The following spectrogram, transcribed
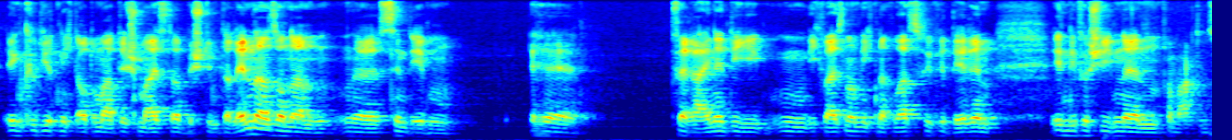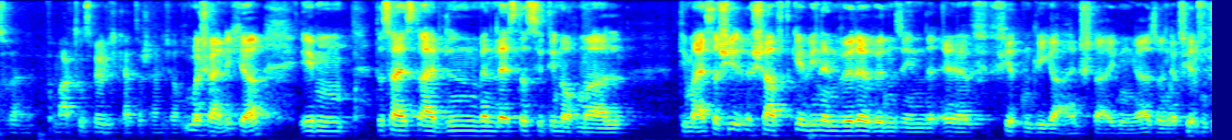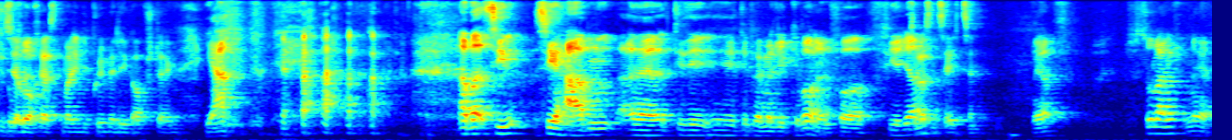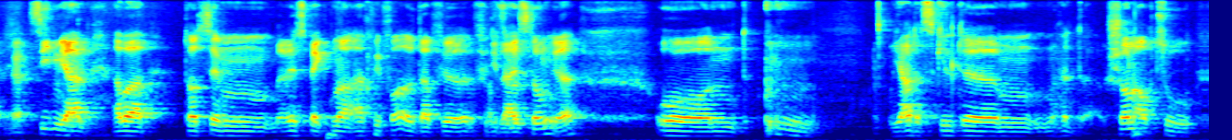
inkludiert nicht automatisch Meister bestimmter Länder, sondern äh, sind eben äh, Vereine, die, hm, ich weiß noch nicht nach was für Kriterien, in die verschiedenen Vermarktungsvereine, Vermarktungsmöglichkeit wahrscheinlich auch. Wahrscheinlich, ja. Eben, das heißt, wenn Leicester City nochmal die Meisterschaft gewinnen würde, würden sie in der äh, vierten Liga einsteigen. Ja, also in der vierten Stufe. sie aber auch erstmal in die Premier League aufsteigen. Ja. aber sie, sie haben äh, die, die Premier League gewonnen vor vier Jahren. 2016. Ja, so lange? Naja, ja. sieben Jahren. Aber trotzdem Respekt nach wie vor dafür für die Leistung. Ja. Und ja, das gilt ähm, halt schon auch zu,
